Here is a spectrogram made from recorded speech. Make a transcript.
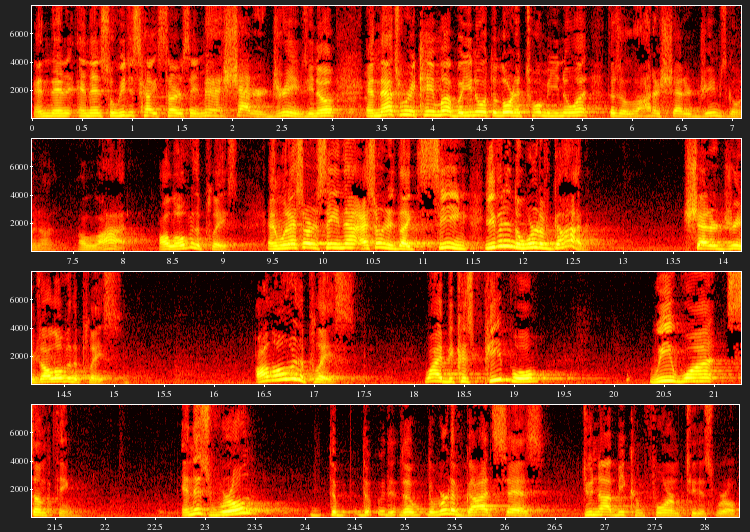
And then, and then, so we just started saying, man, shattered dreams, you know? And that's where it came up. But you know what? The Lord had told me, you know what? There's a lot of shattered dreams going on. A lot. All over the place. And when I started saying that, I started like seeing, even in the Word of God, shattered dreams all over the place. All over the place. Why? Because people, we want something. In this world, the, the, the, the Word of God says, do not be conformed to this world.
